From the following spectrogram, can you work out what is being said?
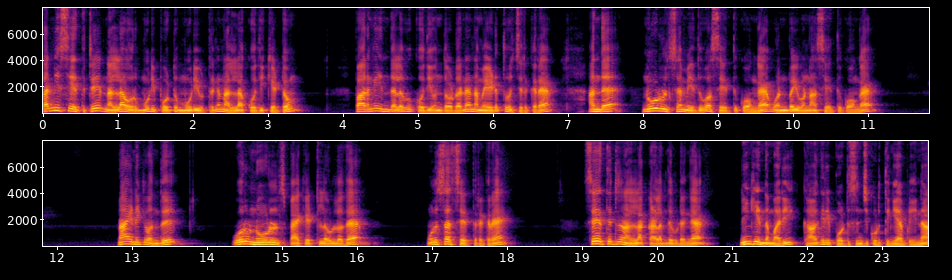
தண்ணி சேர்த்துட்டு நல்லா ஒரு மூடி போட்டு மூடி விட்டுருங்க நல்லா கொதிக்கட்டும். பாருங்கள் இந்த அளவு கொதி வந்த உடனே நம்ம எடுத்து வச்சுருக்கிற அந்த நூடுல்ஸை மெதுவாக சேர்த்துக்கோங்க. ஒன் பை ஒன்னாக சேர்த்துக்கோங்க. நான் இன்றைக்கி வந்து ஒரு நூடுல்ஸ் பேக்கெட்டில் உள்ளதை முழுசாக சேர்த்துருக்குறேன். சேர்த்துட்டு நல்லா கலந்து விடுங்க. நீங்கள் இந்த மாதிரி காய்கறி போட்டு செஞ்சு கொடுத்தீங்க அப்படின்னா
